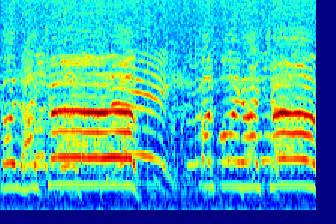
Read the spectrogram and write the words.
Go, H.M. Go, boy, H.M.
